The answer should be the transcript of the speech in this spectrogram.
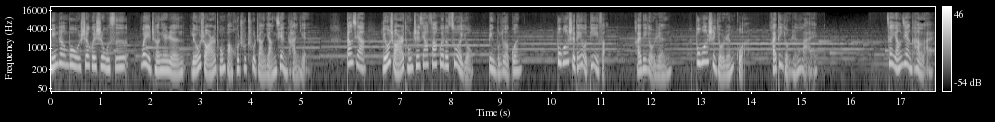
民政部社会事务司未成年人留守儿童保护处处长杨健坦言，当下留守儿童之家发挥的作用并不乐观，不光是得有地方，还得有人；不光是有人管，还得有人来。在杨健看来，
